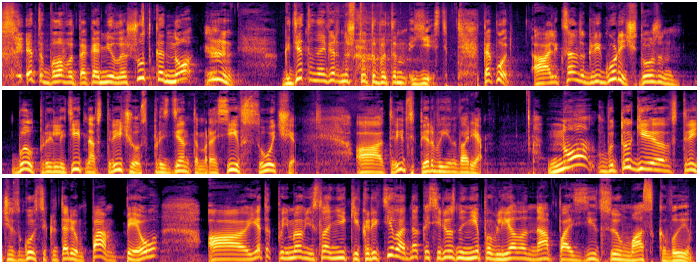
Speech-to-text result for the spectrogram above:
Это была вот такая милая шутка, но где-то, наверное, что-то в этом есть. Так вот, а Александр Григорьевич должен был прилететь на встречу с президентом России в Сочи 31 а, января. Но в итоге встреча с госсекретарем Помпео, а, я так понимаю, внесла некие коррективы, однако серьезно не повлияла на позицию Москвы.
